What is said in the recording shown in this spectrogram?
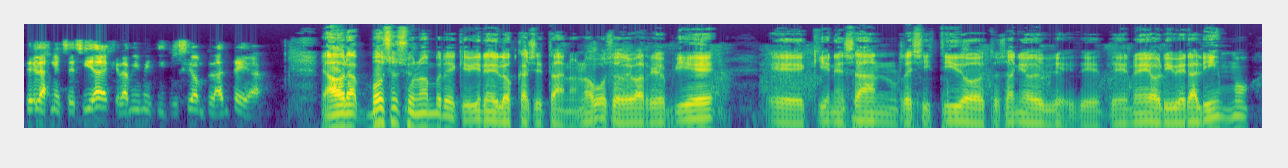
de las necesidades que la misma institución plantea. Ahora, vos sos un hombre que viene de los Cayetanos, ¿no? Vos sos de Barrio de Pie, eh, quienes han resistido estos años de, neoliberalismo,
